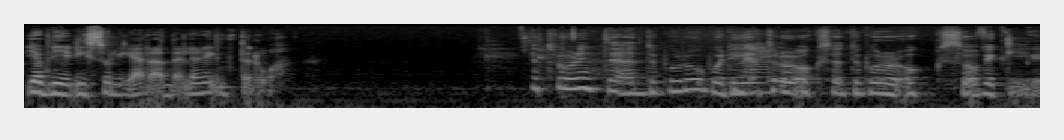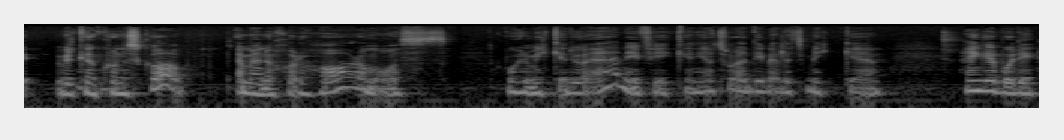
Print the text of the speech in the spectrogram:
jag blir isolerad eller inte då? Jag tror inte att det beror på det. Nej. Jag tror också att det beror också vilken, vilken kunskap människor har om oss och hur mycket du är nyfiken. Jag tror att det är väldigt mycket hänger på det.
